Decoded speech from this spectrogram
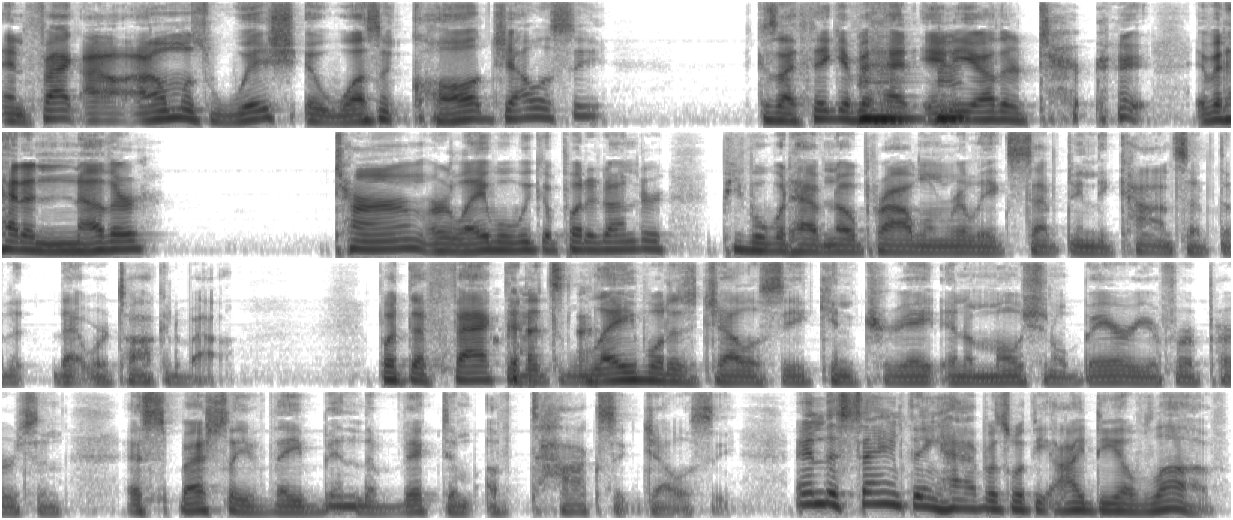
In fact, I, I almost wish it wasn't called jealousy because I think if it had any mm-hmm. other, ter- if it had another term or label we could put it under, people would have no problem really accepting the concept that, that we're talking about. But the fact that it's labeled as jealousy can create an emotional barrier for a person, especially if they've been the victim of toxic jealousy. And the same thing happens with the idea of love.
